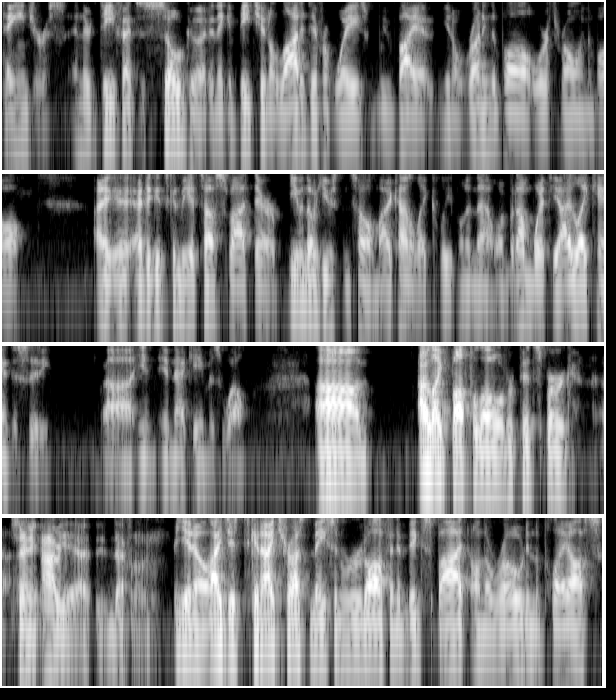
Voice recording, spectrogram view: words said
dangerous, and their defense is so good, and they can beat you in a lot of different ways via you know running the ball or throwing the ball. I I think it's going to be a tough spot there, even though Houston's home. I kind of like Cleveland in that one, but I'm with you. I like Kansas City uh, in in that game as well. Um, I like Buffalo over Pittsburgh. Saying, oh yeah, definitely. You know, I just can I trust Mason Rudolph in a big spot on the road in the playoffs?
